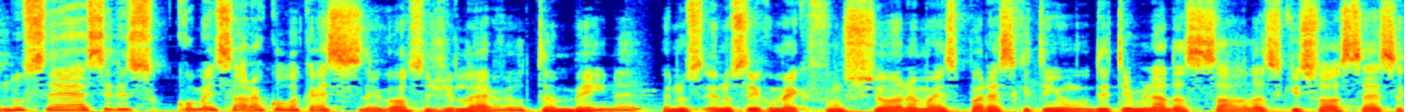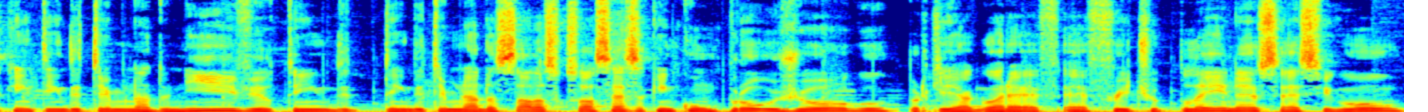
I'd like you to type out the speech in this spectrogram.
no CS eles começaram a colocar esses negócios de level também, né? Eu não, eu não sei como é que funciona, mas parece que tem um- determinadas salas que só acessa quem tem determinado nível, tem, de- tem determinadas salas que só acessa quem comprou o jogo, porque agora é, é free to play, né? CSGO.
